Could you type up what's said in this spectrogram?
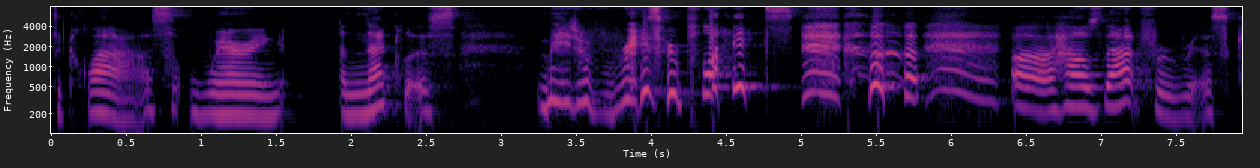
to class wearing a necklace made of razor plates. uh, how's that for risk?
